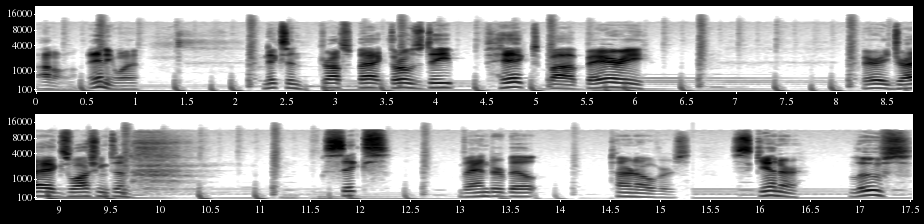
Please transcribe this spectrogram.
I don't know. Anyway, Nickson drops back, throws deep, picked by Barry. Barry drags Washington. Six Vanderbilt turnovers. Skinner loose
